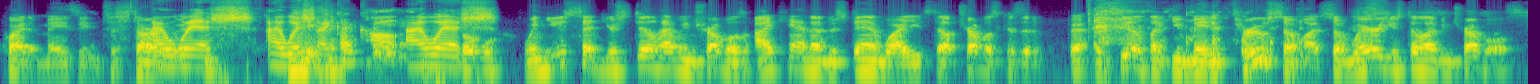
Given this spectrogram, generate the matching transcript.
quite amazing to start. I with. wish. I wish I could call. I wish. But when you said you're still having troubles, I can't understand why you still have troubles because it, it feels like you've made it through so much. So where are you still having troubles?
